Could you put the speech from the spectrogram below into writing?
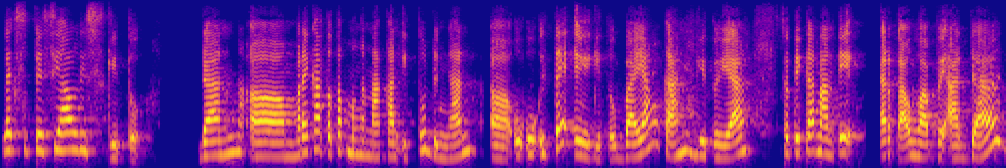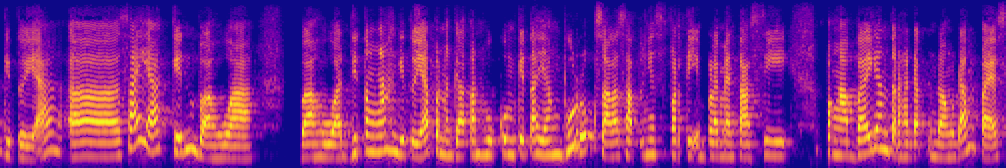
lex spesialis gitu dan uh, mereka tetap mengenakan itu dengan uh, UU ITE gitu. Bayangkan gitu ya, ketika nanti RKUHP ada gitu ya, uh, saya yakin bahwa bahwa di tengah gitu ya penegakan hukum kita yang buruk salah satunya seperti implementasi pengabaian terhadap undang-undang PES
